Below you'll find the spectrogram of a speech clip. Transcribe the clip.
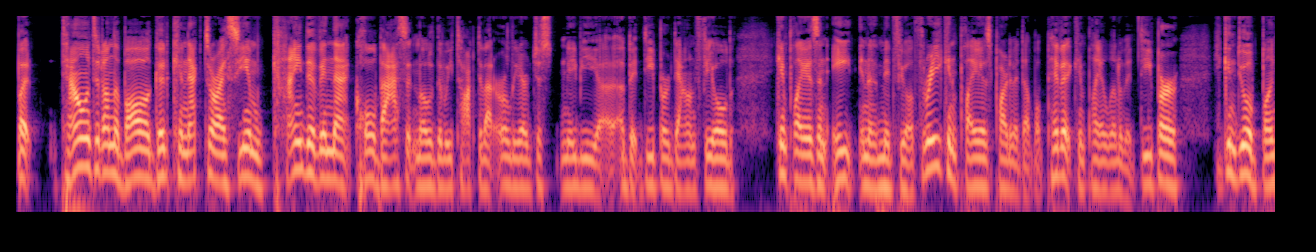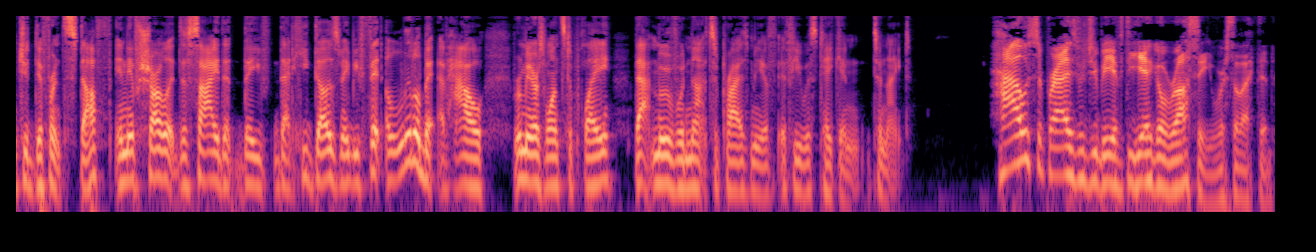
but talented on the ball, a good connector. I see him kind of in that Cole Bassett mode that we talked about earlier, just maybe a, a, bit deeper downfield. Can play as an eight in a midfield three, can play as part of a double pivot, can play a little bit deeper. He can do a bunch of different stuff. And if Charlotte decide that they that he does maybe fit a little bit of how Ramirez wants to play, that move would not surprise me if, if he was taken tonight. How surprised would you be if Diego Rossi were selected?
